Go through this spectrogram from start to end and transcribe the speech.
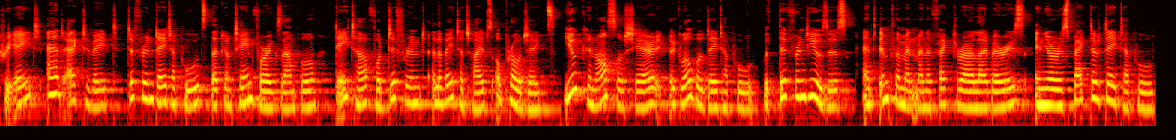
create and activate different data pools that contain, for example, data for different elevator types or projects. You can also share a global data pool with different users and implement manufacturer libraries in your respective data pool.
